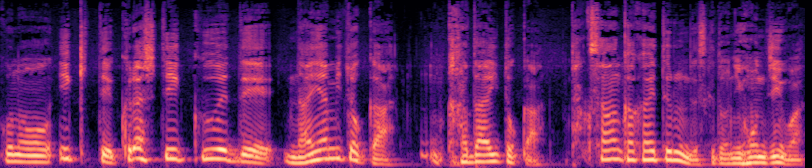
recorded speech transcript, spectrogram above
この生きて暮らしていく上で悩みとか課題とか、たくさん抱えてるんですけど、日本人は。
